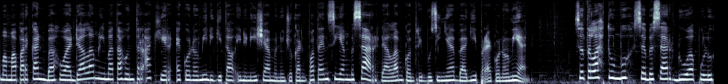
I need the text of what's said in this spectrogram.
memaparkan bahwa dalam lima tahun terakhir ekonomi digital Indonesia menunjukkan potensi yang besar dalam kontribusinya bagi perekonomian. Setelah tumbuh sebesar 22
